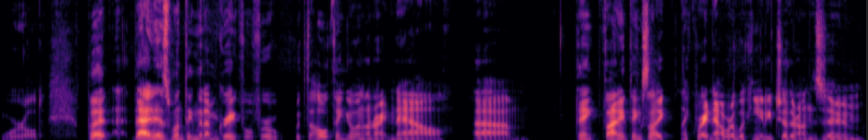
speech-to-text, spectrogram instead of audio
world. But that is one thing that I'm grateful for with the whole thing going on right now. Um think finding things like like right now we're looking at each other on Zoom.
